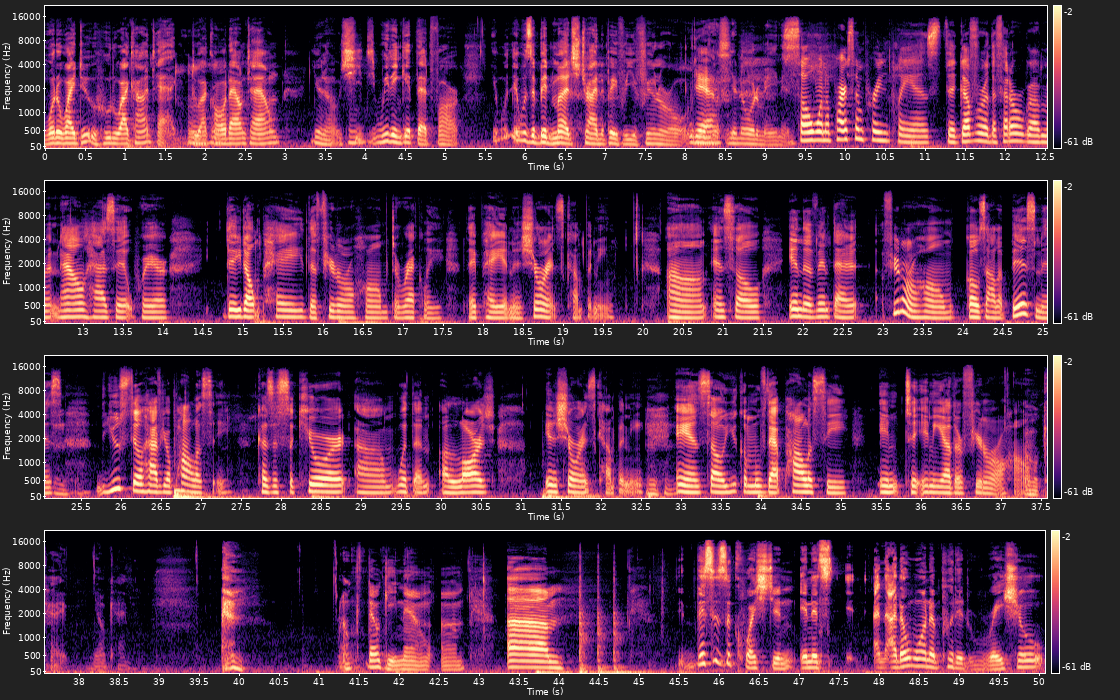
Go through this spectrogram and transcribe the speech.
what do I do? Who do I contact? Do I call downtown? You know, she we didn't get that far. It, it was a bit much trying to pay for your funeral. you know- Yes. you know, what I mean. And So when a person pre-plans, the government, the federal government now has it where they don't pay the funeral home directly; they pay an insurance company. Um, and so, in the event that a funeral home goes out of business, you still have your policy because it's secured um, with an, a large insurance company, and so you can move that policy into any other funeral home. Okay. Okay. okay. Now, um, um, this is a question, and it's, and I don't want to put it racial.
